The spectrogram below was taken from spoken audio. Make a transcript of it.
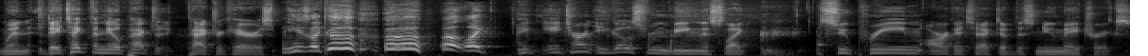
When they take the Neil Patrick Patrick Harris, and he's like uh, uh, uh, like he, he turn he goes from being this like supreme architect of this new matrix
